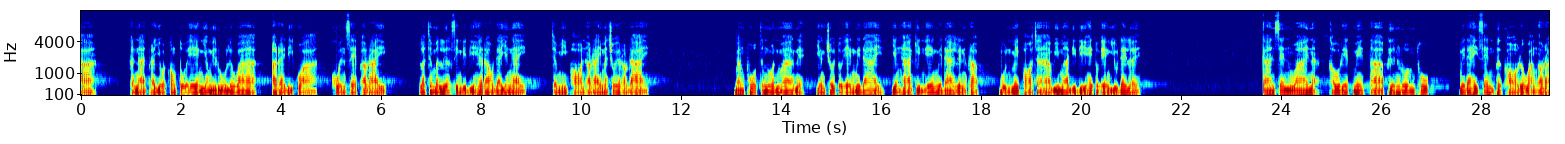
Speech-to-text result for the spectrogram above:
ลา ขนาดประโยชน์ของตัวเองยังไม่รู้เลยว่า อะไรดีกว่า ควรเสพอะไร แล้วจะมาเลือกสิ่งดี ๆ ให้เราได้ยังไง จะมีพรอะไรมาช่วยเราได้ บางพวกจำนวนมากเนี่ยยังช่วยตัวเองไม่ได้ ยังหากินเองไม่ได้เลยนะครับ บุญไม่พอจะหาวิมานดี ๆ ให้ตัวเองอยู่ได้เลย การเส้นไหว้น่ะ เขาเรียกเมตตาเพื่อนร่วมทุกข์ ไม่ได้ให้เส้นเพื่อขอหรือหวังอะไร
